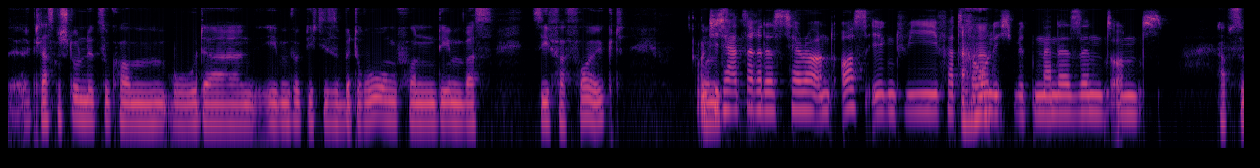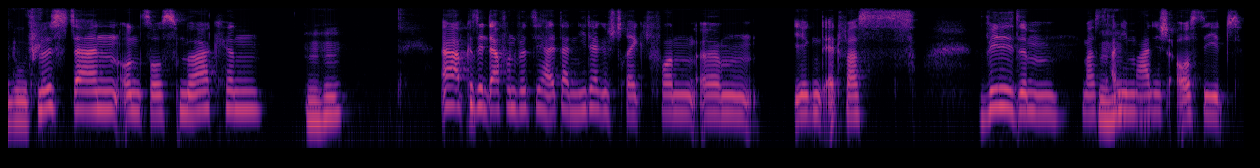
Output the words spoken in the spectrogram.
äh, Klassenstunde zu kommen oder eben wirklich diese Bedrohung von dem, was sie verfolgt. Und, die Und- Tatsache, dass Sarah und Oz irgendwie vertraulich miteinander sind und Absolut. flüstern und so smirken. Mhm. Ah, abgesehen davon wird sie halt dann niedergestreckt von ähm, irgendetwas Wildem, was Mhm. animalisch aussieht.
